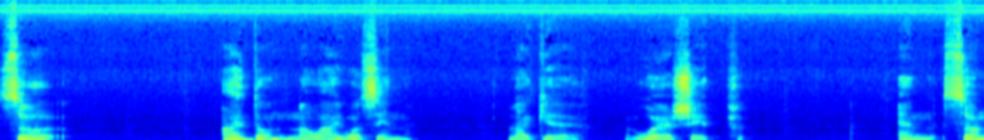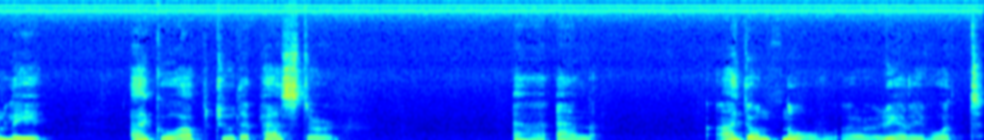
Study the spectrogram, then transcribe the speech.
So I don't know. I was in like a worship, and suddenly I go up to the pastor uh, and I don't know uh, really what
